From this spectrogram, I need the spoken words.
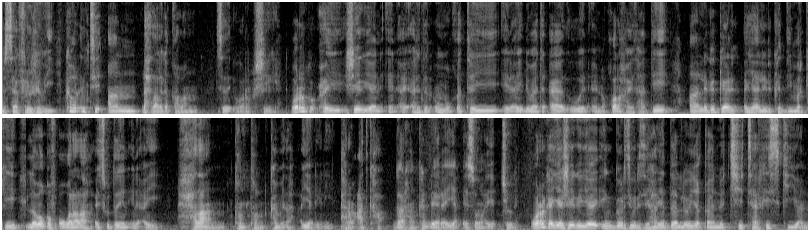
masaafuri rabay. Ka hor intii aan dhexda laga qaban siday wararku sheegeen wararku waxay sheegayaan in ay arrintan u muuqatay in ay dhibaato aada u weyn ay noqon lahayd. Haddii aan laga gaadhin ayaa layidhi kadib markii laba qof oo walaal ah ay isku dayeen in ay xadaan konton ka mid ah ayaa layidhi haramcadka gaar ahaan kan dheereeya ee soomaaliya jooga wararka ayaa sheegaya in goortii horeysay hay'adda loo yaqaano chita rescue and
